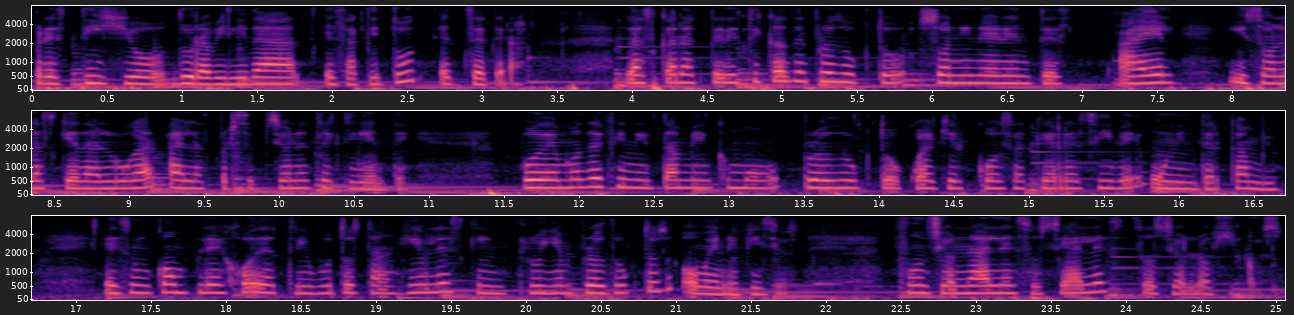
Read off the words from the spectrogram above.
prestigio, durabilidad, exactitud, etc. Las características del producto son inherentes a él y son las que dan lugar a las percepciones del cliente. Podemos definir también como producto cualquier cosa que recibe un intercambio. Es un complejo de atributos tangibles que incluyen productos o beneficios funcionales, sociales, sociológicos.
